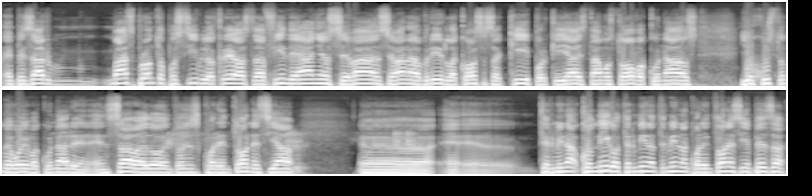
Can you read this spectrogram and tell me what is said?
empezar más pronto posible, creo, hasta fin de año se, va, se van a abrir las cosas aquí porque ya estamos todos vacunados. Yo justo me voy a vacunar en, sábado, entonces cuarentones ya eh, eh, eh, termina, conmigo terminan, terminan cuarentones y empieza,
